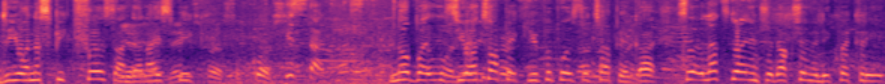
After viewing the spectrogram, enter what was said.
do you want to speak first and then I speak? First, of course. You start first. No, but it's your topic. You proposed the topic. Uh, so let's do an introduction really quickly.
